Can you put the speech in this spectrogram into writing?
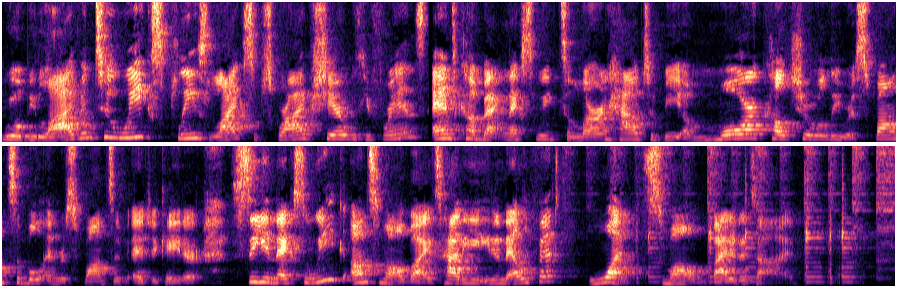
We'll be live in two weeks. Please like, subscribe, share with your friends, and come back next week to learn how to be a more culturally responsible and responsive educator. See you next week on Small Bites. How do you eat an elephant? One small bite at a time.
